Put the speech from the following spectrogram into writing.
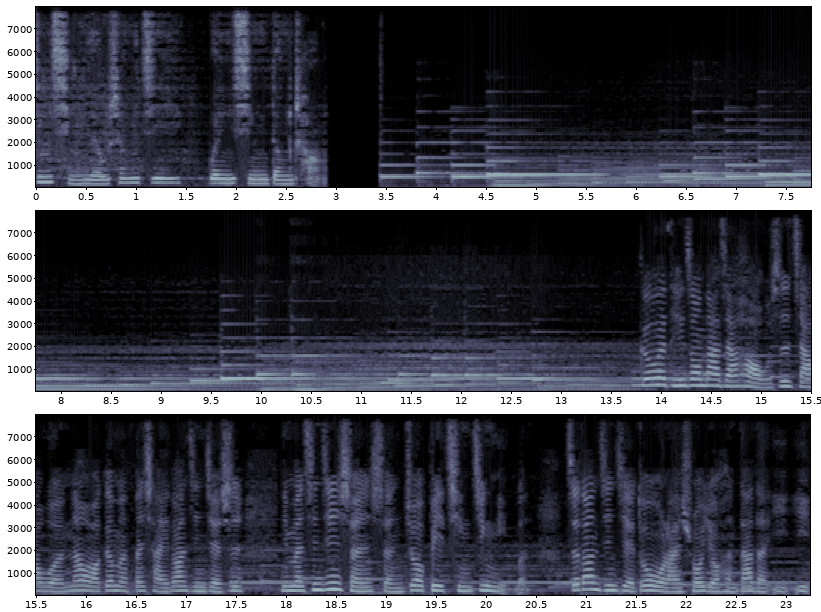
心情留声机温馨登场。听众，大家好，我是嘉文。那我要跟你们分享一段经解，是你们亲近神，神就必亲近你们。这段经解对我来说有很大的意义。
